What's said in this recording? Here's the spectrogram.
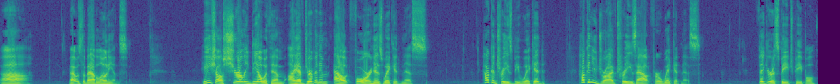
Ah, that was the Babylonians. He shall surely deal with him. I have driven him out for his wickedness. How can trees be wicked? How can you drive trees out for wickedness? Figure of speech, people.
